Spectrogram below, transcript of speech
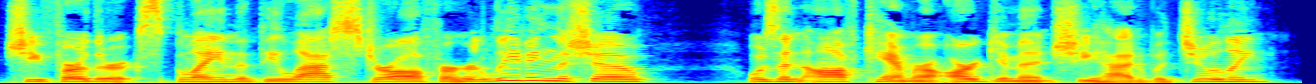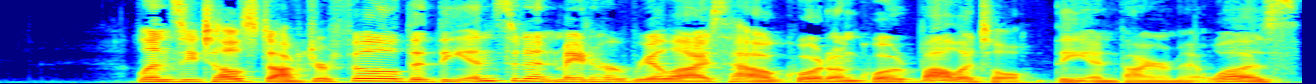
She further explained that the last straw for her leaving the show was an off camera argument she had with Julie. Lindsay tells Dr. Phil that the incident made her realize how quote unquote volatile the environment was.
